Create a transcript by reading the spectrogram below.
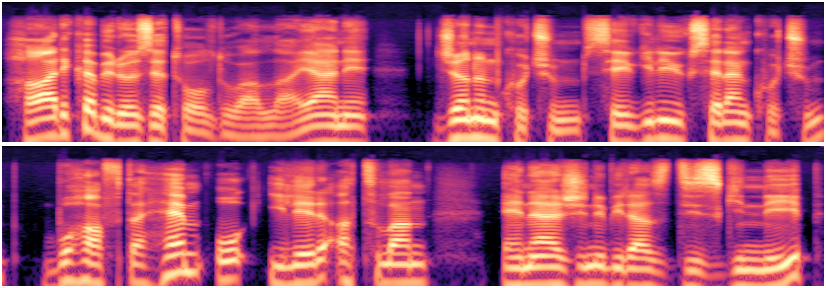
Harika bir özet oldu vallahi. Yani canım koçum, sevgili yükselen koçum, bu hafta hem o ileri atılan enerjini biraz dizginleyip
